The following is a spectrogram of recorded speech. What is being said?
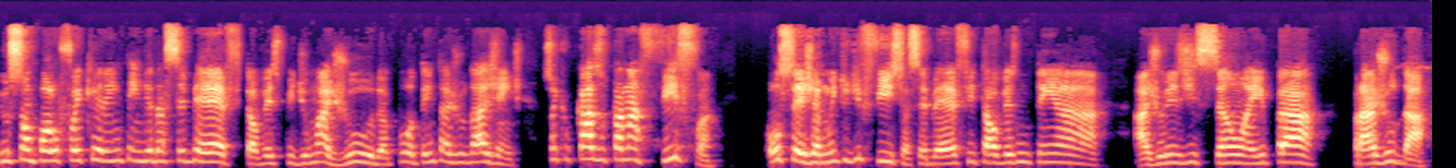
e o São Paulo foi querer entender da CBF, talvez pedir uma ajuda, pô, tenta ajudar a gente. Só que o caso tá na FIFA, ou seja, é muito difícil. A CBF talvez não tenha a jurisdição aí para ajudar.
